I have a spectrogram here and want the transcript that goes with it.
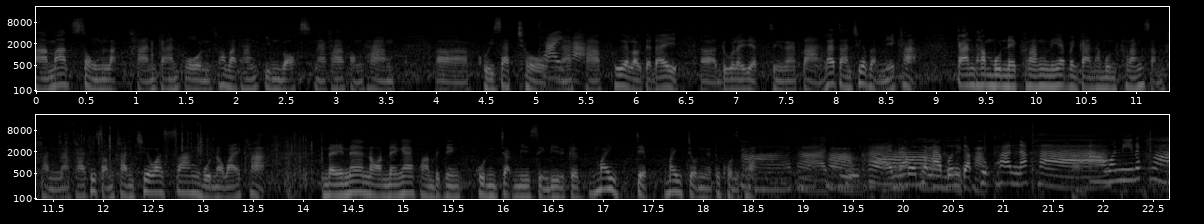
สามารถส่งหลักฐานการโอนเข้ามาทางอินบ็อกซ์นะคะของทางเอ่อ คุยแซบโชว์ใช่ค่ะนะคะเพื่อเราจะได้เอ่อดูรายละเอียดสิ่งต่างๆ และอาจารย์เชื่อแบบนี้ค่ะ การทำบุญในครั้งนี้เป็นการทำบุญครั้งสำคัญนะคะ ที่สำคัญเชื่อว่าสร้างบุญเอาไว้ค่ะ ในแน่นอนในแง่ความเป็นจริง คุณจะมีสิ่งดีเกิดไม่เจ็บไม่จนกันทุกคนค่ะ สาธุค่ะอนุโมทนาบุญกับทุกท่านนะคะ อ่าวันนี้นะคะ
